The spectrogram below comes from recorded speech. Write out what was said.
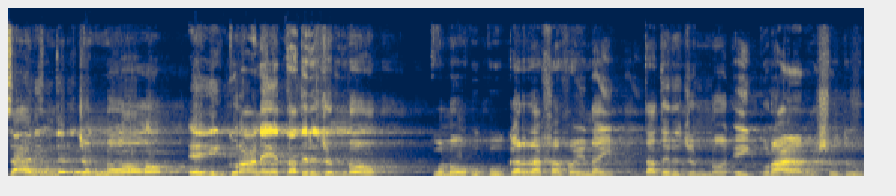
জালিমদের জন্য এই কোরআনে তাদের জন্য কোনো উপকার রাখা হয় নাই। তাদের জন্য এই কোরআন শুধু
